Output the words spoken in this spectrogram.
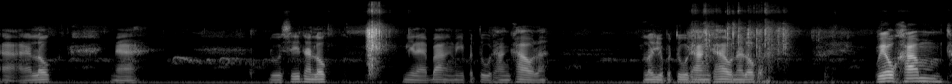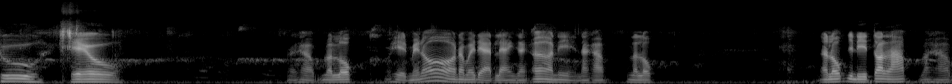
อ่านรกนะดูซินรกมีอะไรบ้างนี่ประตูทางเข้าแล้วเราอยู่ประตูทางเข้านรก Welcome to hell นะครับนรกเห็นไหมเนาะทำไมแดดแรงจังเออนี่นะครับนรก นรกยินดีต้อนรับนะครับ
